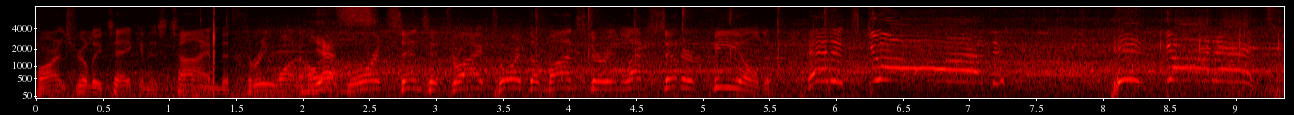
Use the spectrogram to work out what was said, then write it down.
Barnes really taking his time. The 3-1 home. Yes. Ward sends it drive toward the monster in left center field. And it's gone! He got it!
